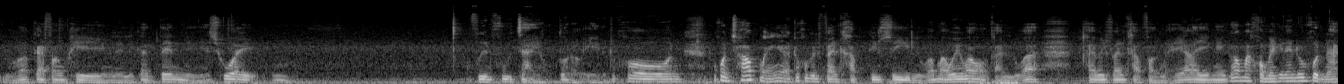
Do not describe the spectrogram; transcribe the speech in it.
หรือว่าการฟังเพลงอะไรหรือการเต้นอย่างเงี้ยช่วยฟื้นฟูใจของตัวเราเองนะทุกคน ทุกคนชอบไหมอะทุกคนเป็นแฟนคลับดีซีหรือว่ามาเว่ว่างกัน หรือว่าใครเป็นแฟนคลับฝั่งไหนอะไรยังไง ก็มาคอมเมนต์กันได้ทุกคนนะ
